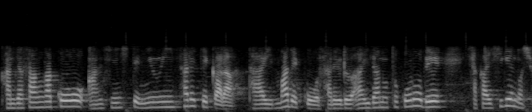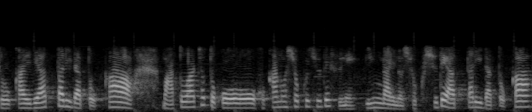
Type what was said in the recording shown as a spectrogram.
患者さんがこう安心して入院されてから退院までこうされる間のところで、社会資源の紹介であったりだとか、まあ、あとはちょっとこう他の職種ですね、院内の職種であったりだとか、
